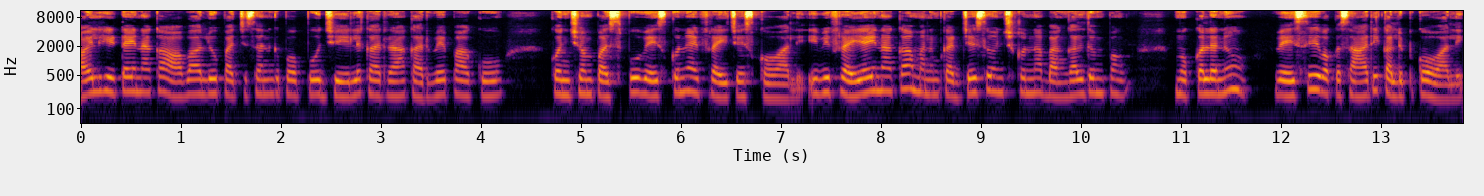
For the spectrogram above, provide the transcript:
ఆయిల్ హీట్ అయినాక ఆవాలు పచ్చిశనగపప్పు జీలకర్ర కరివేపాకు కొంచెం పసుపు వేసుకుని అవి ఫ్రై చేసుకోవాలి. ఇవి ఫ్రై అయినాక మనం కట్ చేసి ఉంచుకున్న బంగాళదుంప ముక్కలను వేసి ఒకసారి కలుపుకోవాలి.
